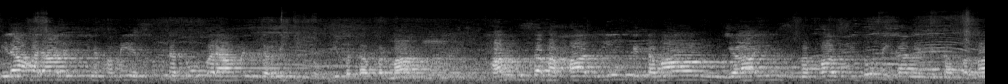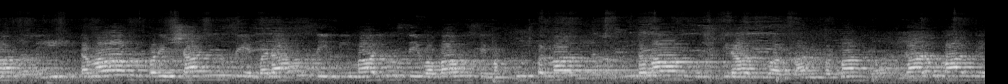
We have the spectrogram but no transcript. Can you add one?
الہ العالمین، ہمیں سنتوں پر عمل کرنے کی توفیق عطا فرما۔ ہم سب حاضرین کے تمام جائز مقاصدوں میں کامیاب عطا فرما۔ تمام پریشانیوں سے، بلاؤں سے، بیماریوں سے، وباؤں سے محفوظ فرما۔ تمام مشکلات کو آسان فرما، کاروبار میں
